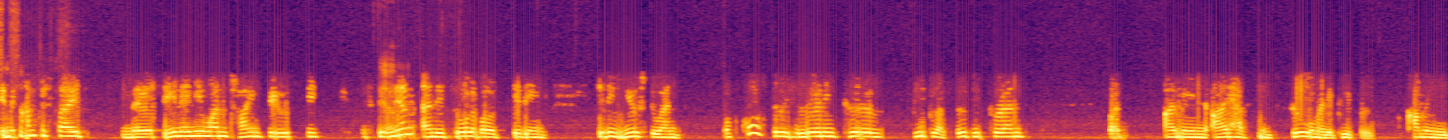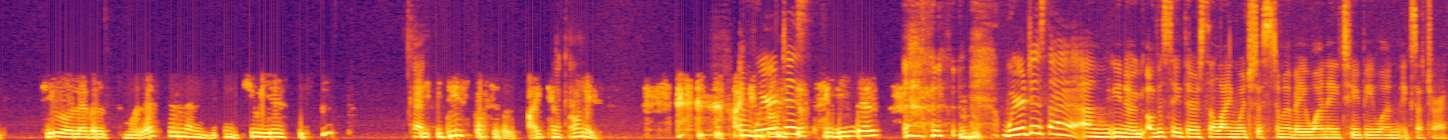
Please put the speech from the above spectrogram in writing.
in the countryside, never seen anyone trying to speak Estonian, yeah. and it's all about getting getting used to. And of course, there is a learning curve. People are so different, but I mean, I have seen so many people coming zero levels to my lesson, and in two years to speak. Okay. it, it is possible. I can okay. promise. and where does where does that um, you know obviously there's the language system of A1, A2, B1, etc.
